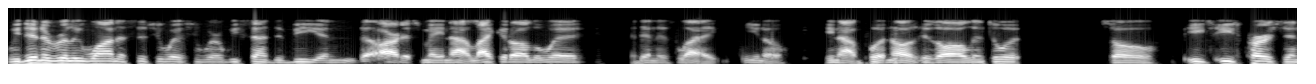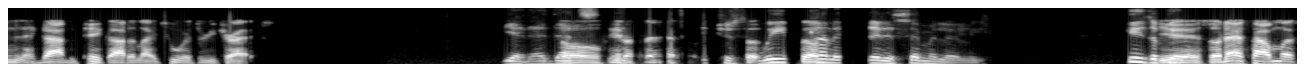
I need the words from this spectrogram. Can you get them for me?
we didn't really want a situation where we sent the beat and the artist may not like it all the way, and then it's like you know he not putting all his all into it. So each each person got to pick out of like two or three tracks. Yeah, that, that's, so, you know, that's interesting. So, we so, kind of did it similarly. He's a yeah, so that's how much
